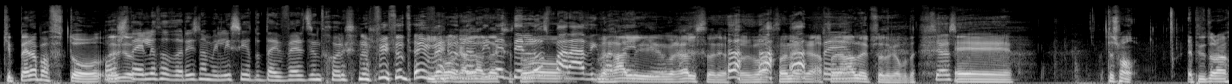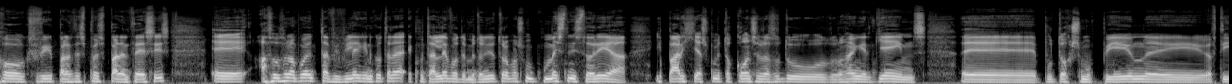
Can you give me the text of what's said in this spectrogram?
Και πέρα από αυτό. Πώς δηλαδή, θέλει ο Θοδωρής να μιλήσει για το Divergent χωρίς να πει το Divergent. Λοιπόν, καλά, δηλαδή είναι εντάξει, εντελώ αυτό- παράδειγμα. Μεγάλη, τέτοιο. μεγάλη ιστορία αυτό. Λοιπόν, αυτό, είναι, αυτό είναι Θεέ άλλο μου. επεισόδιο κάποτε. Ποιος- Ε, Τέλος πάντων, επειδή τώρα έχω ξεφύγει παρενθέσεις, παρενθέσεις, ε, αυτό που θέλω να πω είναι ότι τα βιβλία γενικότερα εκμεταλλεύονται με τον ίδιο τρόπο ας πούμε, που μέσα στην ιστορία υπάρχει ας πούμε, το concept αυτό του, του Hunger Games ε, που το χρησιμοποιούν ε, οι- αυτή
